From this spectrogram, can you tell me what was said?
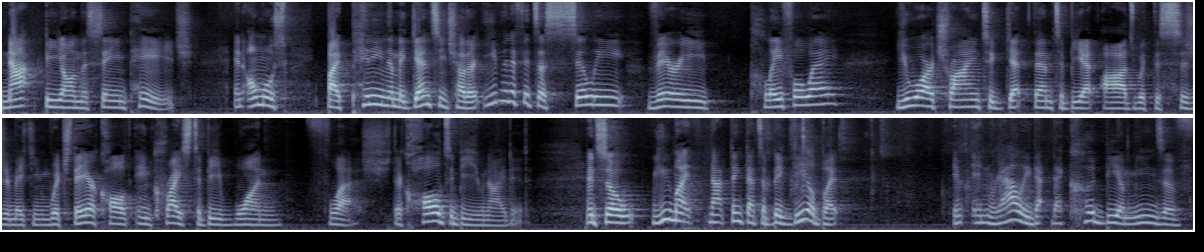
not be on the same page. And almost by pinning them against each other, even if it's a silly, very playful way, you are trying to get them to be at odds with decision making, which they are called in Christ to be one flesh. They're called to be united. And so you might not think that's a big deal, but in, in, reality, that, that could be a means of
